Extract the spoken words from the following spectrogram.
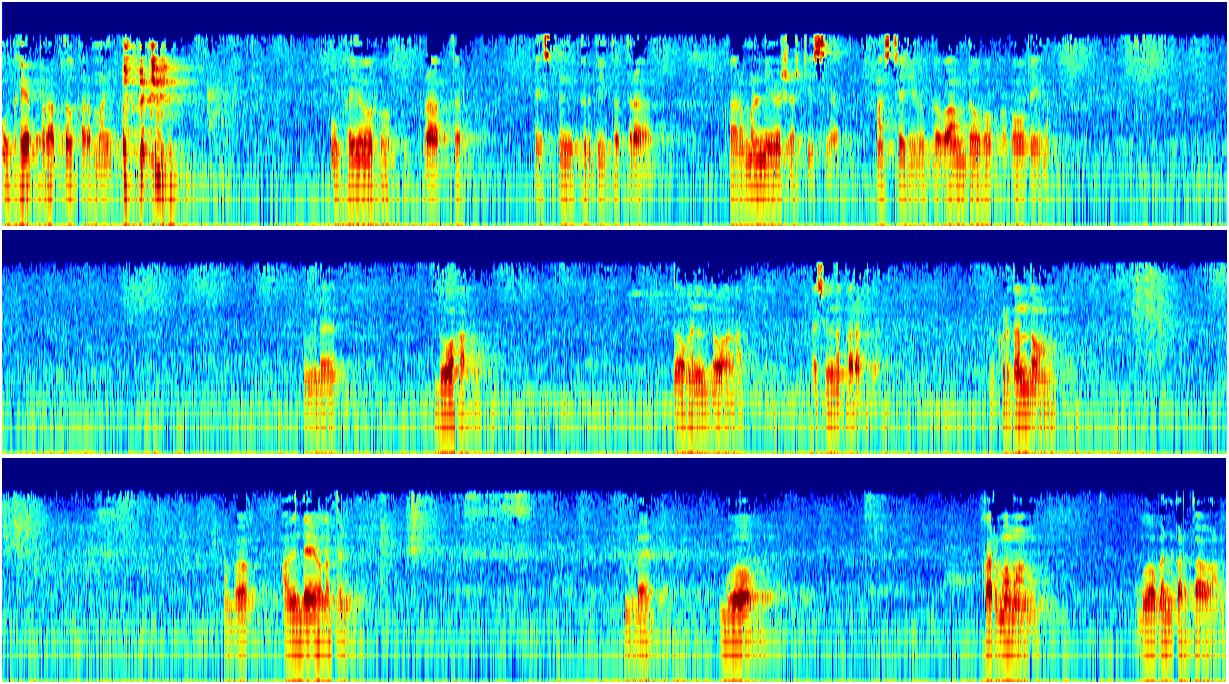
ഉഭയപ്രാപ്തോ കർമ്മണി ഉഭയോ പ്രാപ്തർ യസ്മിൻ കൃതി തത്ര കർമ്മണ്യവ ഷഷ്ടി ആശ്ചര്യോ ഗവാം ദോഹോ അകോപേന നമ്മുടെ ദോഹ. ദോഹനം ദോഹ. പശുവിനെ കറക്കുക. കൃതന്തമാണ്. അപ്പോ അതിന്റെ യോഗത്തിൽ ഇവിടെ ഗോ കർമ്മമാണ് ഗോപൻ കർത്താവാണ്.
